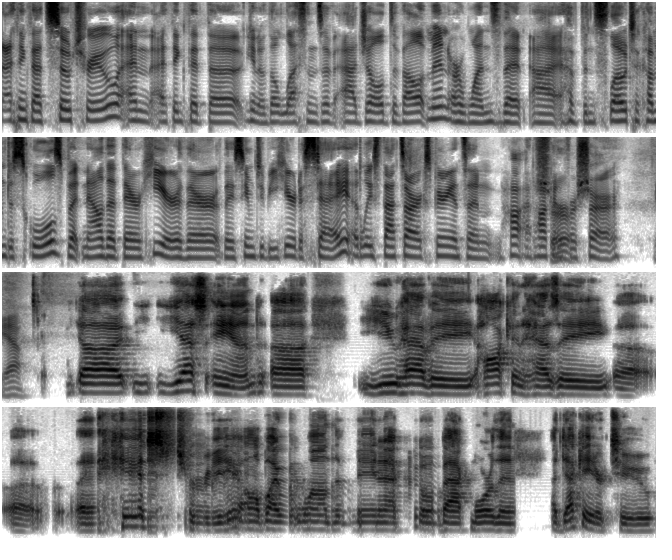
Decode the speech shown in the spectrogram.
I think that's so true, and I think that the you know the lessons of agile development are ones that uh, have been slow to come to schools, but now that they're here, they're they seem to be here to stay. At least that's our experience in at Hawken sure. for sure. Yeah. Uh, yes, and uh, you have a Hawken has a, uh, uh, a history, albeit one that may not go back more than a decade or two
